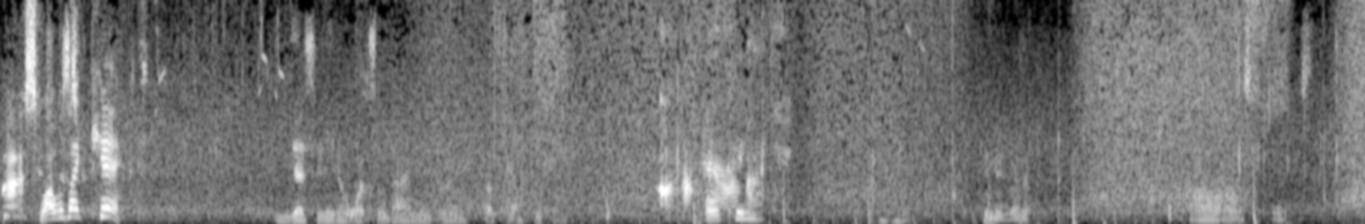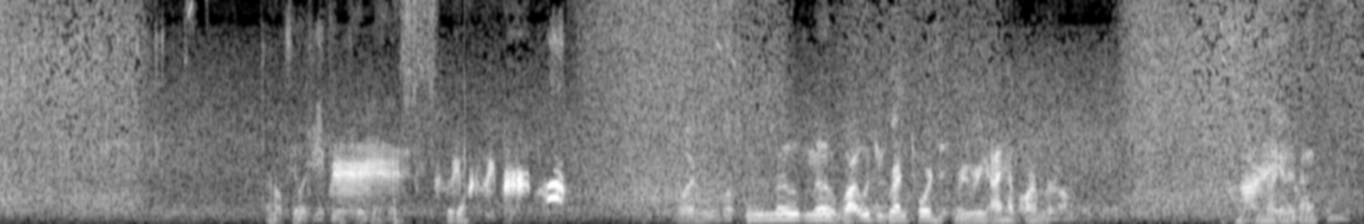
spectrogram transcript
But I see Why was I kicked? I'm guessing you don't want some diamonds then. Okay, I'll keep them. Oh, I'm here. Okay. I'm back. Give me a minute. Oh, this is kicked. I don't feel like making Creeper. a further. Creeper. Creeper. Ah! Wait, who's watching this? Move, move. Why would you run towards it, Riri? I have armor on. I'm not gonna die from it.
